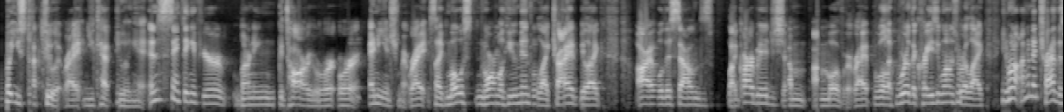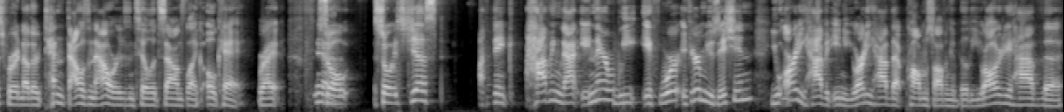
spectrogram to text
but you stuck to it, right? And you kept doing it. And it's the same thing if you're learning guitar or, or any instrument, right? It's like most normal humans will like try it, be like, all right, well, this sounds like garbage. I'm I'm over it, right? But we're like we're the crazy ones who are like, you know what? I'm gonna try this for another ten thousand hours until it sounds like okay, right? Yeah. So so it's just I think having that in there, we if we're if you're a musician, you already have it in you. You already have that problem solving ability. You already have the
